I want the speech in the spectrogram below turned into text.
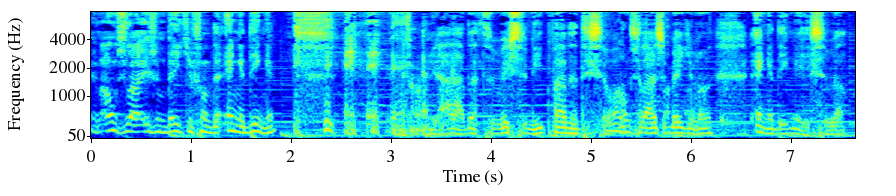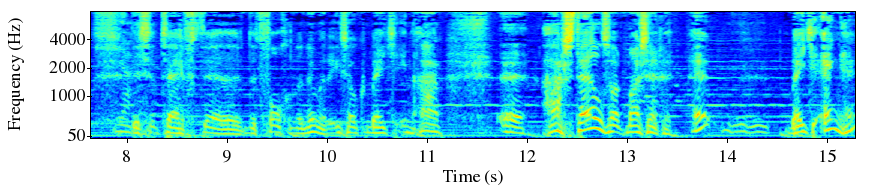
En Angela is een beetje van de enge dingen. ja, dat wist ze niet, maar dat is zo. Angela is een beetje van enge dingen, is ze wel. Ja. Dus het, heeft, uh, het volgende nummer is ook een beetje in haar, uh, haar stijl, zou ik maar zeggen. Hè? Beetje eng, hè?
